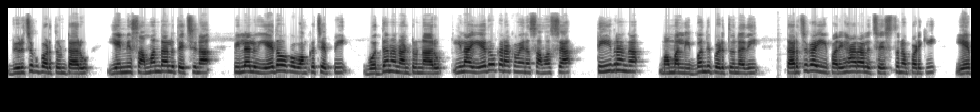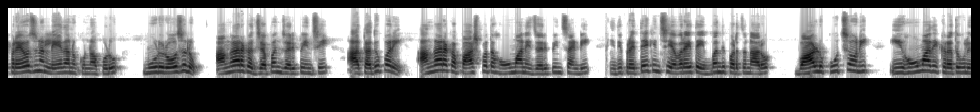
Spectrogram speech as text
విరుచుకు పడుతుంటారు ఎన్ని సంబంధాలు తెచ్చినా పిల్లలు ఏదో ఒక వంక చెప్పి వద్దనని అంటున్నారు. ఇలా ఏదో ఒక రకమైన సమస్య తీవ్రంగా మమ్మల్ని ఇబ్బంది పెడుతున్నది. తరచుగా ఈ పరిహారాలు చేస్తున్నప్పటికీ ఏ ప్రయోజనం లేదనుకున్నప్పుడు మూడు రోజులు అంగారక జపం జరిపించి ఆ తదుపరి అంగారక పాష్పత హోమాన్ని జరిపించండి. ఇది ప్రత్యేకించి ఎవరైతే ఇబ్బంది పడుతున్నారో వాళ్ళు కూర్చొని ఈ హోమాది క్రతువులు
